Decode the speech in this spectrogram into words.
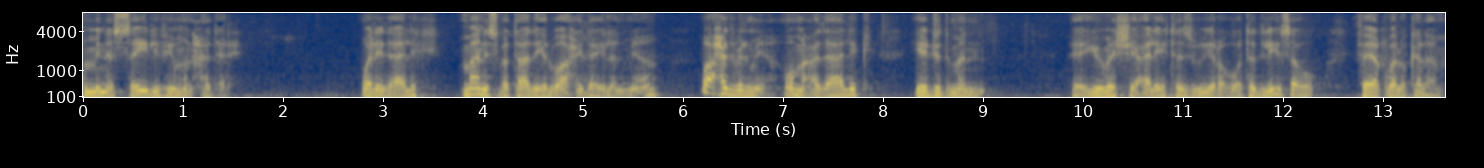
من السيل في منحدره. ولذلك ما نسبة هذه الواحدة إلى المئة؟ واحد بالمئة. ومع ذلك يجد من يمشي عليه تزويره وتدليسه فيقبل كلامه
